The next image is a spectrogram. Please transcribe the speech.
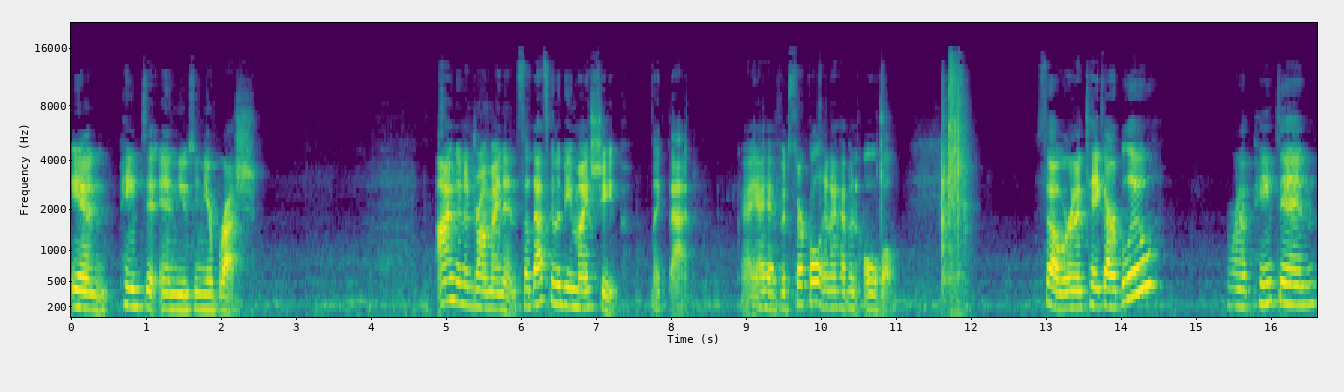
and paint it in using your brush. I'm going to draw mine in. So that's going to be my shape, like that. Okay, I have a circle and I have an oval. So we're going to take our blue, we're going to paint in,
